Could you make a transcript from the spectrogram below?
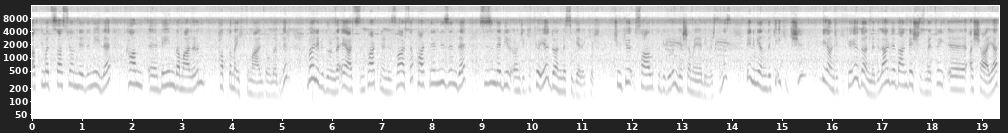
Aklimatizasyon nedeniyle kan, e, beyin damarlarım patlama ihtimali de olabilir. Böyle bir durumda eğer sizin partneriniz varsa partnerinizin de sizinle bir önceki köye dönmesi gerekir. Çünkü sağlıklı bir durum yaşamayabilirsiniz. Benim yanındaki iki kişi bir önceki köye dönmediler ve ben 500 metre e, aşağıya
